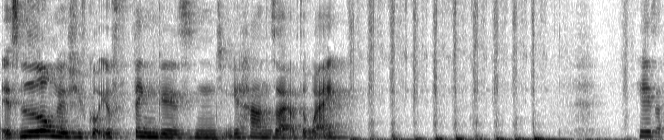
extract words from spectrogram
as long as you've got your fingers and your hands out of the way. Here's a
